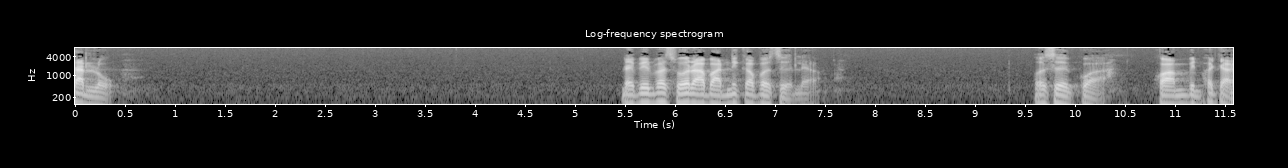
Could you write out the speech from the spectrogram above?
สั้นลงได้เป็นพระสวราบันนี่ก็ประเสริฐแล้ว ประเสริฐกว่า ความเป็นพระเจ้า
